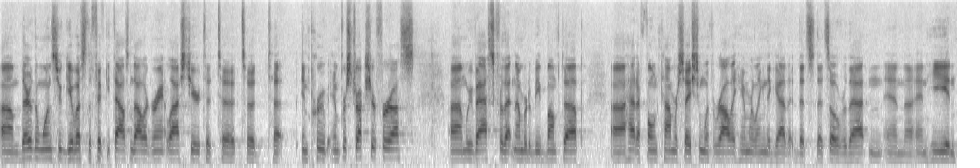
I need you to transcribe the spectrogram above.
Um, they're the ones who give us the $50,000 grant last year to, to, to, to, improve infrastructure for us. Um, we've asked for that number to be bumped up. Uh, I had a phone conversation with Raleigh Himmerling, the guy that, that's, that's over that, and, and, uh, and he and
